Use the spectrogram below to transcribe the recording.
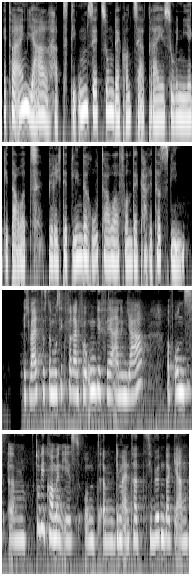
Etwa ein Jahr hat die Umsetzung der Konzertreihe Souvenir gedauert, berichtet Linda Rothauer von der Caritas Wien. Ich weiß, dass der Musikverein vor ungefähr einem Jahr auf uns ähm, zugekommen ist und ähm, gemeint hat, sie würden da gern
